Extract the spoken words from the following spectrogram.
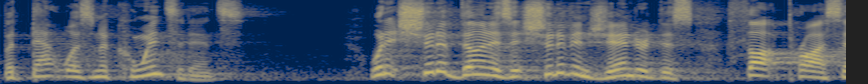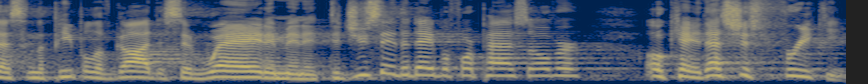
but that wasn't a coincidence. What it should have done is it should have engendered this thought process in the people of God that said, wait a minute, did you say the day before Passover? Okay, that's just freaky.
